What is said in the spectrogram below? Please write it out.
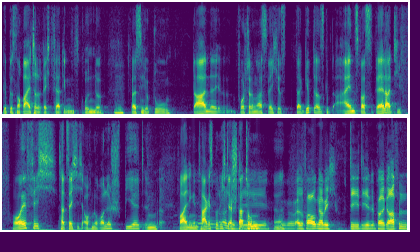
gibt es noch weitere Rechtfertigungsgründe. Mhm. Ich weiß nicht, ob du da eine Vorstellung hast, welche es da gibt. Also es gibt eins, was relativ häufig tatsächlich auch eine Rolle spielt, in, vor allen Dingen in Tagesberichterstattung. Also, die, also vor Augen habe ich die, die Paragraphen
